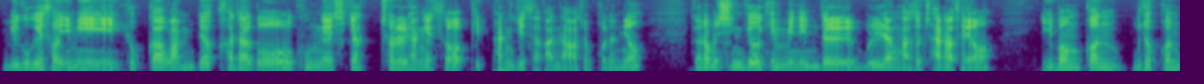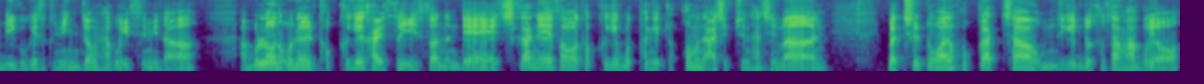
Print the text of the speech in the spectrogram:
미국에서 이미 효과 완벽하다고 국내 식약처를 향해서 비판 기사가 나와줬거든요. 여러분 신규 개미님들 물량 가서 잘하세요. 이번 건 무조건 미국에서도 인정을 하고 있습니다. 아, 물론 오늘 더 크게 갈 수 있었는데 시간에서 더 크게 못한 게 조금은 아쉽진 하지만 며칠 동안 호가창 움직임도 수상하고요.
